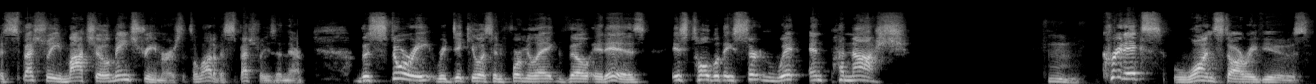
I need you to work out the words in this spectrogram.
especially macho mainstreamers. It's a lot of especiallys in there. The story, ridiculous and formulaic though it is, is told with a certain wit and panache. Hmm. Critics, one star reviews.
